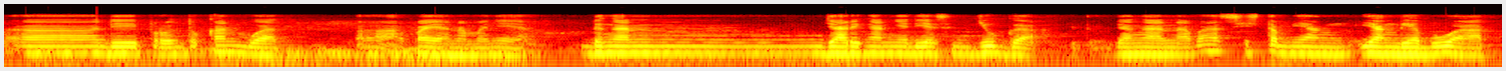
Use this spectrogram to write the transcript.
uh, diperuntukkan buat uh, apa ya namanya ya? Dengan jaringannya dia juga gitu. Dengan apa sistem yang yang dia buat gitu.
